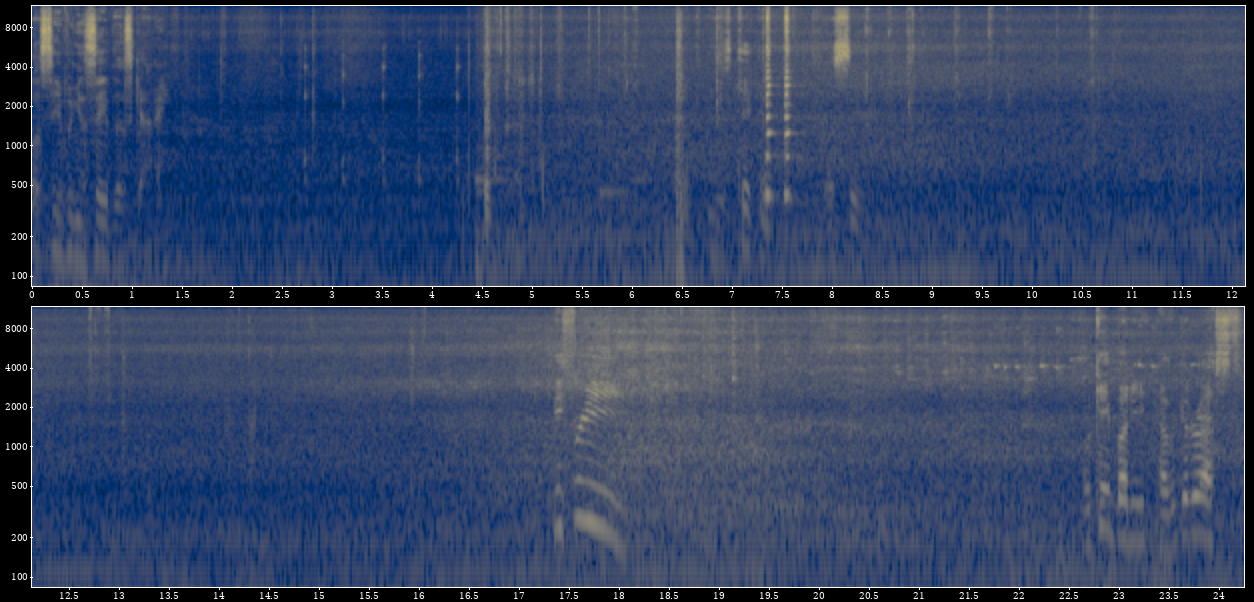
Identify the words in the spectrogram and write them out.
Let's see if we can save this guy. He's kicking. Let's see. Be free! Okay, buddy. Have a good rest.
